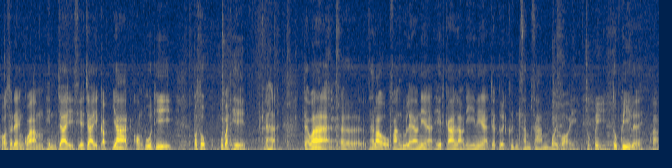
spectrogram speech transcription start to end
ขอแสดงความเห็นใจเสียใจกับญาติของผู้ที่ประสบอุบัติเหตุนะฮะแต่ว่าเอ่อถ้าเราฟังดูแล้วเนี่ยเหตุการณ์เหล่านี้เนี่ยจะเกิดขึ้นซ้ำๆบ่อยทุกปีๆทุกปีเลยครับ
